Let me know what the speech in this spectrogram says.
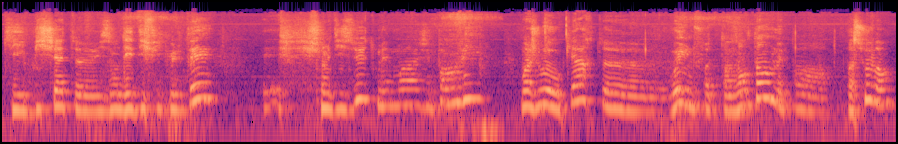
qui bichettent, euh, ils ont des difficultés, je me dis, zut, mais moi, j'ai pas envie. Moi, jouer aux cartes, euh, oui, une fois de temps en temps, mais pas, pas souvent.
